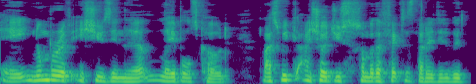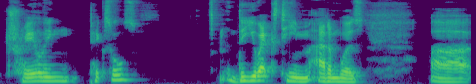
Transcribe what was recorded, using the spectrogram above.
a number of issues in the labels code. Last week I showed you some of the fixes that I did with trailing pixels. The UX team, Adam, was uh,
